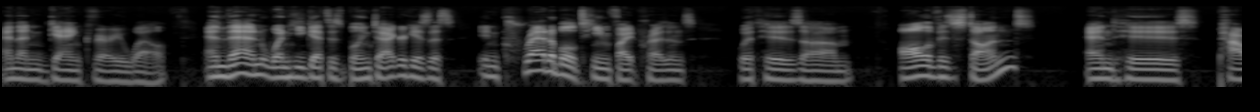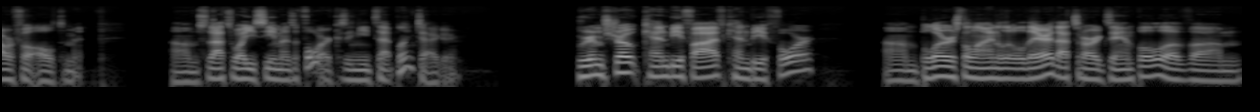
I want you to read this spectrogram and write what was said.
and then gank very well. And then when he gets his blink dagger, he has this incredible team fight presence with his um, all of his stuns and his powerful ultimate. Um, so that's why you see him as a four because he needs that blink dagger. Grimstroke can be a five, can be a four. Um, blurs the line a little there. That's our example of um,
